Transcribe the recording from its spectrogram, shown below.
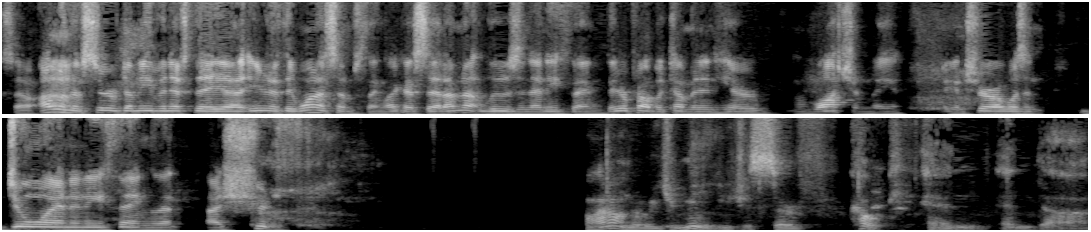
So I wouldn't Um, have served them even if they uh, even if they wanted something. Like I said, I'm not losing anything. They were probably coming in here watching me, making sure I wasn't doing anything that I shouldn't. Well, I don't know what you mean. You just serve Coke and and uh,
